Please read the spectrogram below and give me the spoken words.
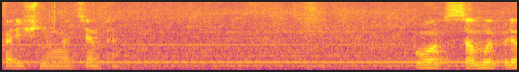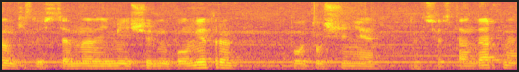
коричневого оттенка. По самой пленке, то есть она имеет ширину полметра, по толщине все стандартно,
